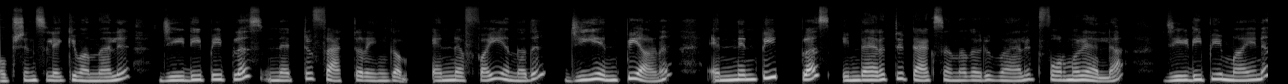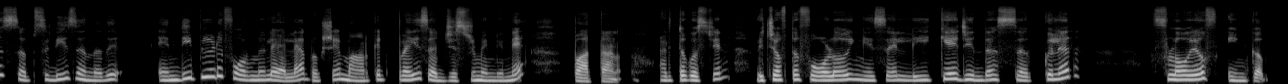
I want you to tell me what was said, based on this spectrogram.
ഓപ്ഷൻസിലേക്ക് വന്നാൽ G D P plus net factor income N F I എന്നത് ജി എൻ പി ആണ്. N N P plus indirect tax എന്നത് ഒരു വാലിഡ് ഫോർമുല അല്ല. G D P minus subsidies എന്നത് എൻ ഡി പിയുടെ ഫോർമുല അല്ല. പക്ഷേ മാർക്കറ്റ് പ്രൈസ് അഡ്ജസ്റ്റ്മെന്റിന്റെ പാർട്ടാണ് അടുത്ത question which of the following is a leakage in the circular flow of income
